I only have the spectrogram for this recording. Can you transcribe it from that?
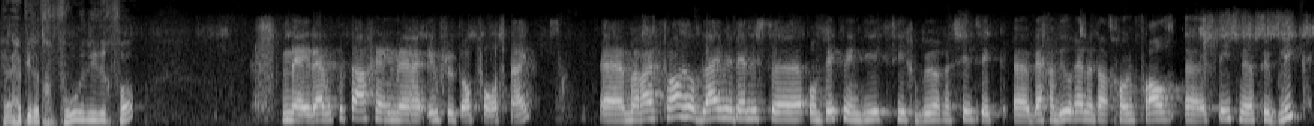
Heb je dat gevoel in ieder geval? Nee, daar heb ik totaal geen invloed op volgens mij. Uh, maar waar ik vooral heel blij mee ben, is de ontwikkeling die ik zie gebeuren sinds ik uh, ben gaan wielrennen. Dat gewoon vooral uh, steeds meer het publiek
